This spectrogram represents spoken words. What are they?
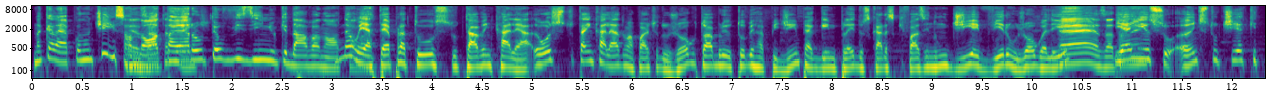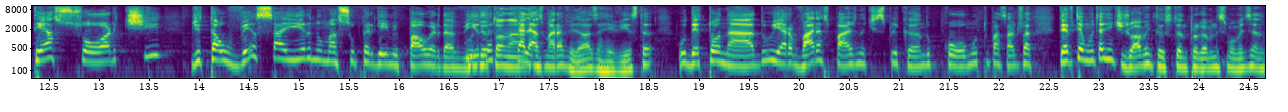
Naquela época não tinha isso, a nota Exatamente. era o teu vizinho que dava a nota. Não, lá. e até pra tu, se tu tava encalhado. Hoje, se tu tá encalhado numa parte do jogo, tu abre o YouTube rapidinho, pega gameplay dos caras que fazem num dia e viram o jogo ali. É, exatamente. E é isso. Antes tu tinha que ter a sorte de talvez sair numa Super Game Power da vida. Detonado. Que, aliás, maravilhosa revista. O Detonado, e eram várias páginas te explicando como tu passava de fase. Deve ter muita gente jovem que tá escutando o programa nesse momento dizendo,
